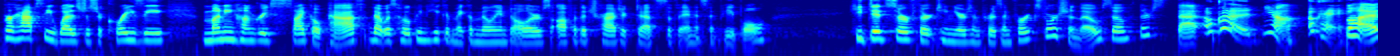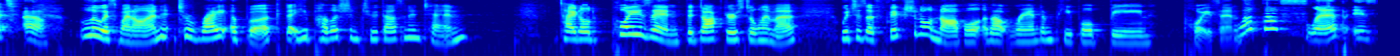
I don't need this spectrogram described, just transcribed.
Perhaps he was just a crazy, money hungry psychopath that was hoping he could make a million dollars off of the tragic deaths of innocent people. He did serve 13 years in prison for extortion, though, so there's that. Oh, good. Yeah. Okay. But oh. Lewis went on to write a book that he published in 2010 titled Poison The Doctor's Dilemma, which is a fictional novel about random people being poisoned. What the flip is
